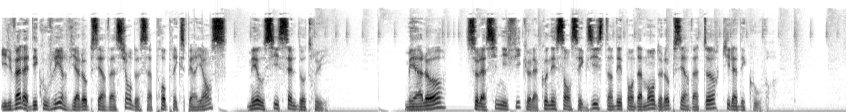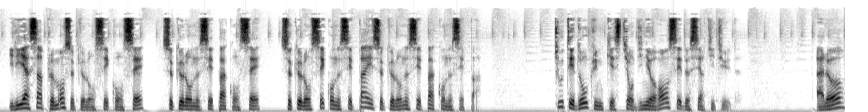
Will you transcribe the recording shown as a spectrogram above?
Il va la découvrir via l'observation de sa propre expérience, mais aussi celle d'autrui. Mais alors, cela signifie que la connaissance existe indépendamment de l'observateur qui la découvre. Il y a simplement ce que l'on sait qu'on sait, ce que l'on ne sait pas qu'on sait, ce que l'on sait qu'on ne sait pas et ce que l'on ne sait pas qu'on ne sait pas. Tout est donc une question d'ignorance et de certitude. Alors,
